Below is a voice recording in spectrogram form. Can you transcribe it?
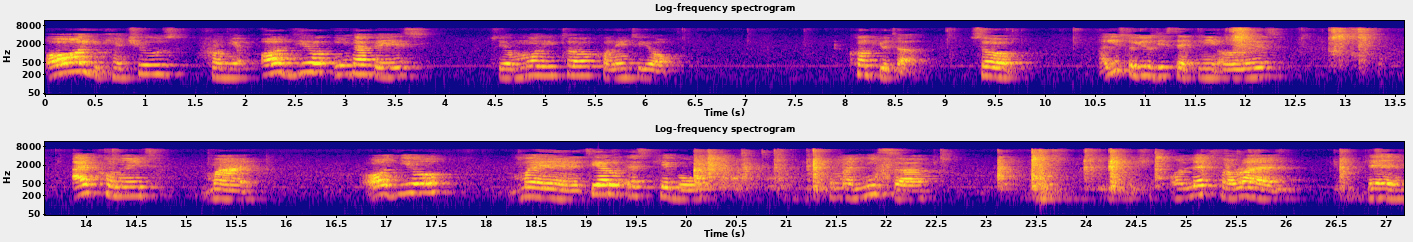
or you can choose from your audio interface to your monitor connect to your computer. So I used to use this technique always. I connect my audio, my TRS cable to my mixer on left and right, then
